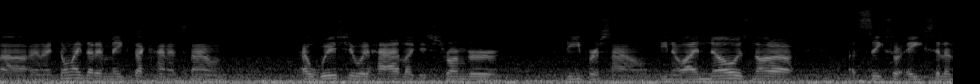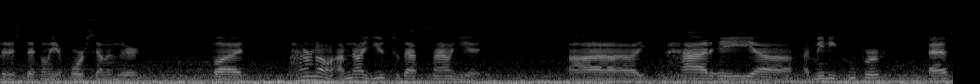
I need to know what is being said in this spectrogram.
uh, and I don't like that it makes that kind of sound. I wish it would have had like a stronger deeper sound. You know, I know it's not a, a six or eight cylinder, it's definitely a four cylinder, but I don't know, I'm not used to that sound yet. I had a, uh, a Mini Cooper S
